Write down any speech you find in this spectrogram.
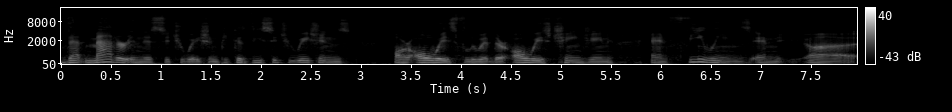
that matter in this situation because these situations are always fluid. They're always changing, and feelings and uh,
